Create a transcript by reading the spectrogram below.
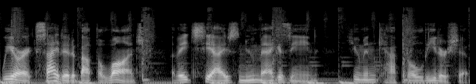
We are excited about the launch of HCI's new magazine, Human Capital Leadership.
